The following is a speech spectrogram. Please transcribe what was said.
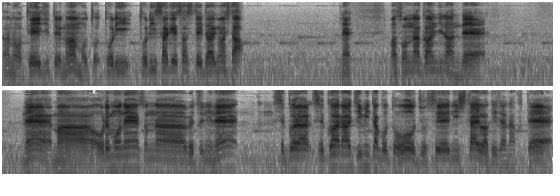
あの、提示というのはもう取り、取り下げさせていただきました。ね。まあそんな感じなんで、ねまあ、俺もね、そんな別にね、セクハラ、セクハラじみたことを女性にしたいわけじゃなくて、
